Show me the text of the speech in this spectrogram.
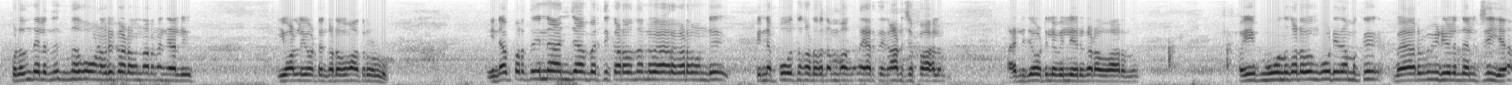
ഇപ്പോഴും നിലനിന്ന് പോണ ഒരു കടവെന്ന് പറഞ്ഞു കഴിഞ്ഞാൽ ഈ വള്ളിയോട്ടം കടവ് മാത്രമേ ഉള്ളൂ. ഇതിനപ്പുറത്ത് പിന്നെ അഞ്ചാം പരത്തി കടവെന്ന് എന്ന് പറഞ്ഞ വേറെ കടവുണ്ട്. പിന്നെ പോത്തും കടവ് നമ്മൾ നേരത്തെ കാണിച്ച പാലം. അതിന്റെ ചോട്ടിൽ വലിയൊരു കടവായിരുന്നു. അപ്പോൾ ഈ മൂന്ന് ഘടകം കൂടി നമുക്ക് വേറൊരു വീഡിയോയിൽ എന്തായാലും ചെയ്യാം.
